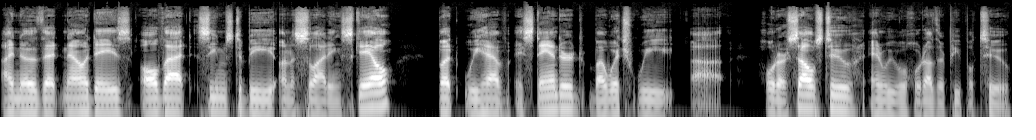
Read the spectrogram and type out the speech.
I know that nowadays all that seems to be on a sliding scale, but we have a standard by which we uh, hold ourselves to, and we will hold other people to.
